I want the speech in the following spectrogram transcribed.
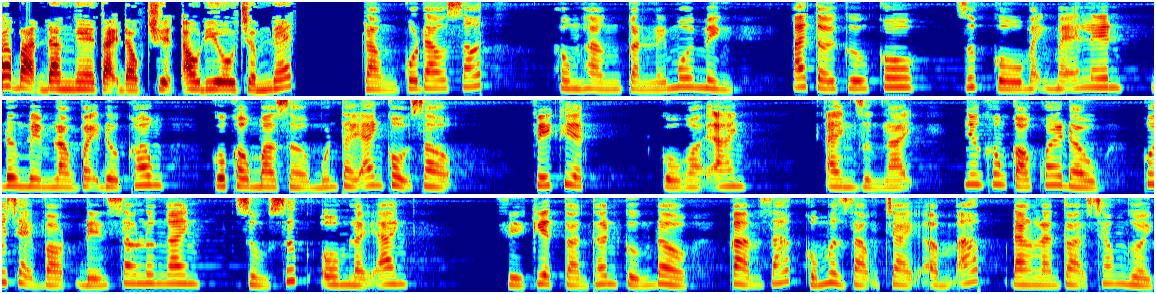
Các bạn đang nghe tại đọc truyện audio.net Lòng cô đau xót, hùng hằng cần lấy môi mình. Ai tới cứu cô, giúp cô mạnh mẽ lên, đừng mềm lòng vậy được không? Cô không bao giờ muốn thấy anh khổ sở. Phí Kiệt, cô gọi anh. Anh dừng lại, nhưng không có quay đầu, cô chạy vọt đến sau lưng anh, dùng sức ôm lấy anh. Phí Kiệt toàn thân cứng đờ, cảm giác có một giọng chảy ấm áp đang lan tỏa trong người.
